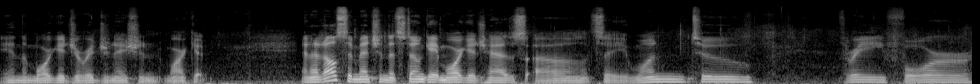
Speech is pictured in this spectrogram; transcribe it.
in the mortgage origination market. And I'd also mention that Stonegate Mortgage has, uh, let's see, one, two, three, four,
